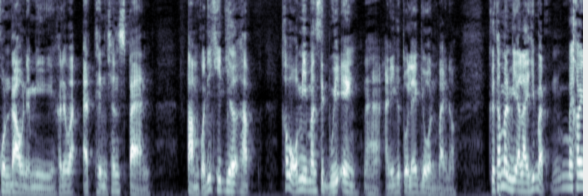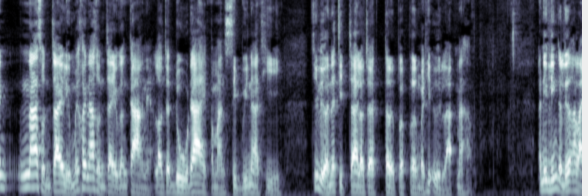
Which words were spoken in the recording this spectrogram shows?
คนเราเนี่ยมีเขาเรียกว่า attention span ต่ำกว่าที่คิดเยอะครับ เขาบอกว่ามีมันสิบวิเองนะฮะ อันนี้คือตัวเลขโยนไปเนาะ คือถ้ามันมีอะไรที่แบบไม่ค่อยน่าสนใจหรือไม่ค่อยน่าสนใจอยู่กลางๆเนี่ย เราจะดูได้ประมาณ 10 วินาที ที่เหลือเนี่ยจิตใจเราจะเติดเปิดเปิงไปที่อื่นละนะครับ อันนี้ลิงก์กับเรื่องอะไร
